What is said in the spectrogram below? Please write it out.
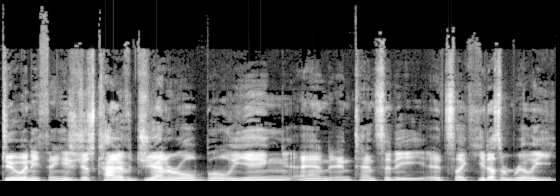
do anything. He's just kind of general bullying and intensity. It's like he doesn't really,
